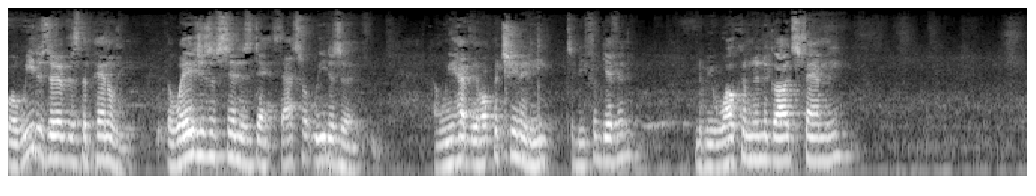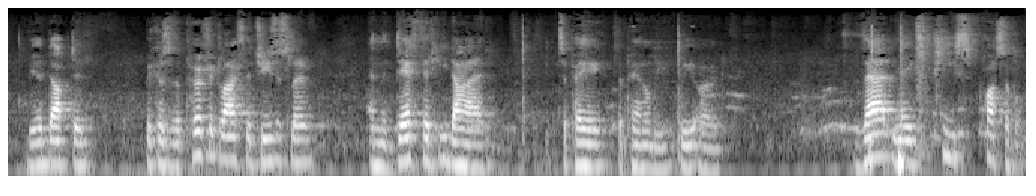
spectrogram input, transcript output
What we deserve is the penalty. The wages of sin is death. That's what we deserve. And we have the opportunity to be forgiven, to be welcomed into God's family, be adopted because of the perfect life that Jesus lived and the death that he died to pay the penalty we owed. That makes peace possible,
